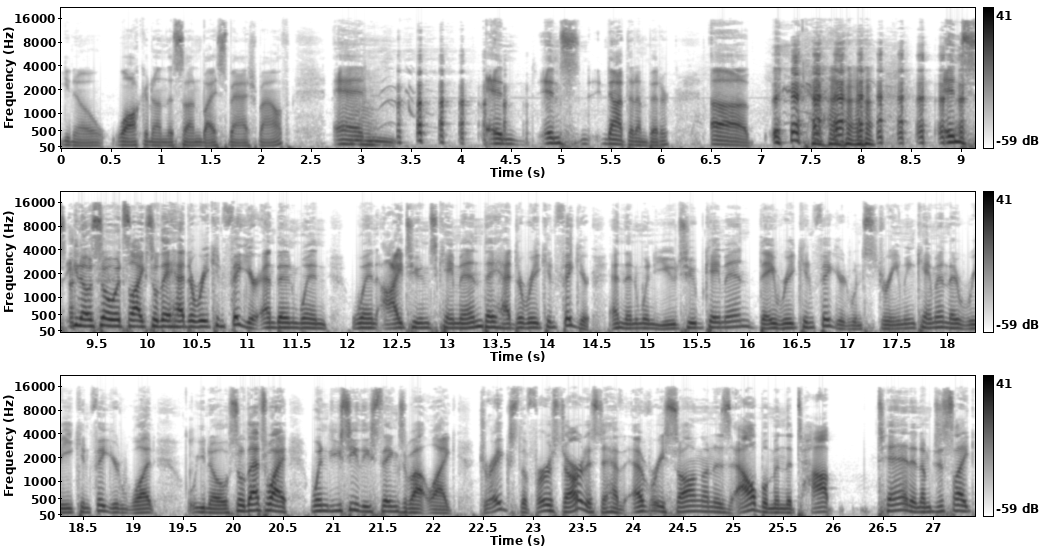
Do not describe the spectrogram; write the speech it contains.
you know, Walking on the Sun by Smash Mouth. And and and s- not that I'm bitter. Uh and you know so it's like so they had to reconfigure and then when when iTunes came in they had to reconfigure and then when YouTube came in they reconfigured when streaming came in they reconfigured what you know so that's why when you see these things about like Drake's the first artist to have every song on his album in the top 10 and I'm just like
